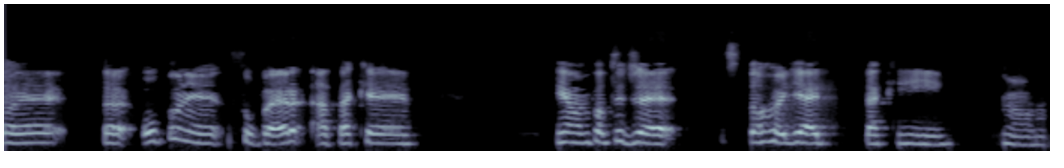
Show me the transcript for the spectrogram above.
To je, to je úplne super a také, ja mám pocit, že z toho ide aj taký, no,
